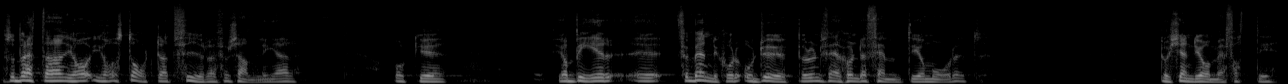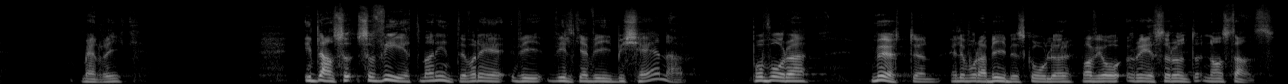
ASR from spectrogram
Och så berättar han, jag, jag har startat fyra församlingar och eh, jag ber eh, för människor och döper ungefär 150 om året. Då kände jag mig fattig, men rik. Ibland så, så vet man inte vad det är vi, vilka vi betjänar på våra möten eller våra bibelskolor, var vi reser runt någonstans.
